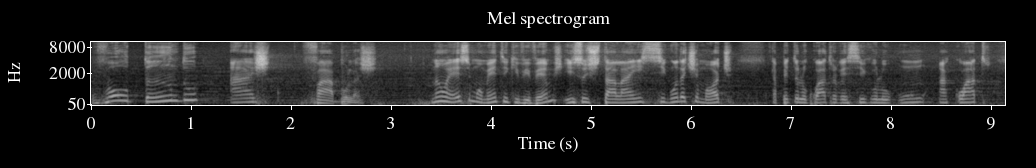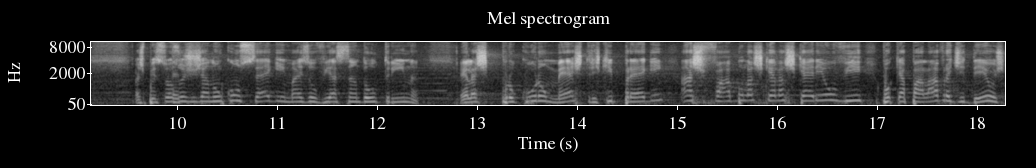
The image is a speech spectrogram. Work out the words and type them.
voltando às fábulas. Não é esse momento em que vivemos? Isso está lá em 2 Timóteo, capítulo 4, versículo 1 a 4. As pessoas hoje já não conseguem mais ouvir a sã doutrina. Elas procuram mestres que preguem as fábulas que elas querem ouvir, porque a palavra de Deus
